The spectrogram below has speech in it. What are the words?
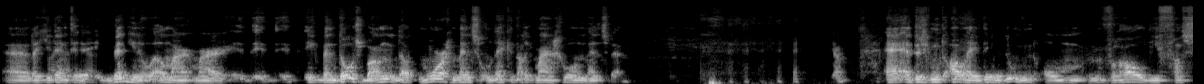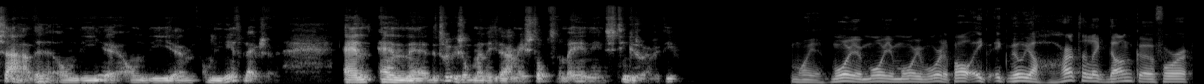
Dat je oh, denkt, ja. ik ben hier nog wel, maar, maar ik ben doodsbang dat morgen mensen ontdekken dat ik maar gewoon mens ben. ja. En dus ik moet allerlei dingen doen om vooral die façade, om die, om die, om die neer te blijven zetten. En, en de truc is op het moment dat je daarmee stopt, dan ben je ineens tien keer zo effectief. Mooie, mooie, mooie, mooie woorden. Paul, ik, ik wil je hartelijk danken voor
